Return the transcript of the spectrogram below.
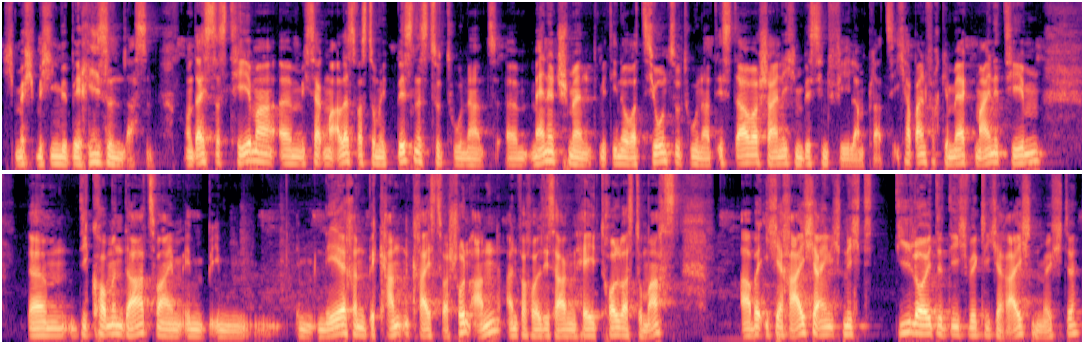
ich möchte mich irgendwie berieseln lassen. Und da ist das Thema, ähm, ich sag mal, alles, was so mit Business zu tun hat, ähm, Management, mit Innovation zu tun hat, ist da wahrscheinlich ein bisschen fehl am Platz. Ich habe einfach gemerkt, meine Themen ähm, die kommen da zwar im, im, im, im näheren Bekanntenkreis zwar schon an, einfach weil die sagen, hey, toll, was du machst, aber ich erreiche eigentlich nicht die Leute, die ich wirklich erreichen möchte.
